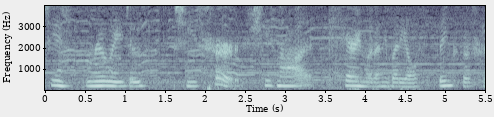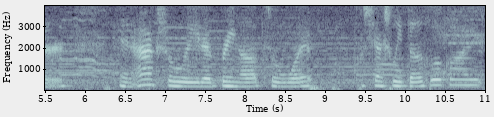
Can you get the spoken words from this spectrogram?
she's really just, she's her. She's not caring what anybody else thinks of her. And actually, to bring up to what she actually does look like,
